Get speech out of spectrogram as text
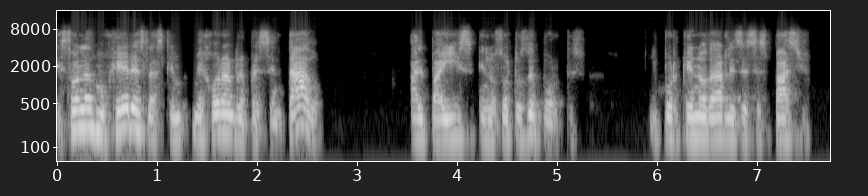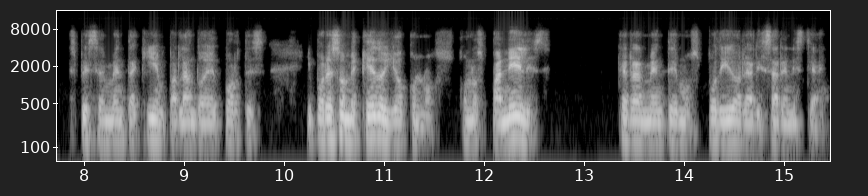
son las mujeres las que mejor han representado al país en los otros deportes. ¿Y por qué no darles ese espacio, especialmente aquí en Parlando de Deportes? Y por eso me quedo yo con los, con los paneles que realmente hemos podido realizar en este año.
